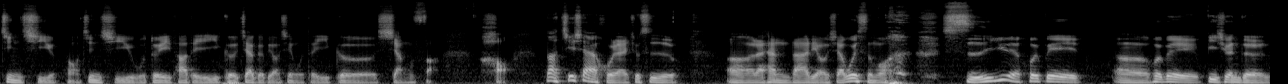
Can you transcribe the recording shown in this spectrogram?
近期哦，近期我对它的一个价格表现，我的一个想法。好，那接下来回来就是呃，来和大家聊一下，为什么 十月会被呃会被币圈的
